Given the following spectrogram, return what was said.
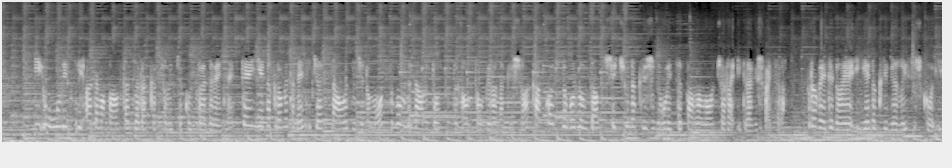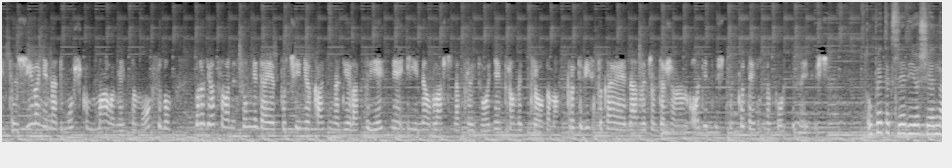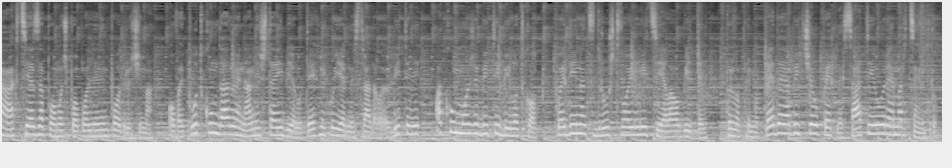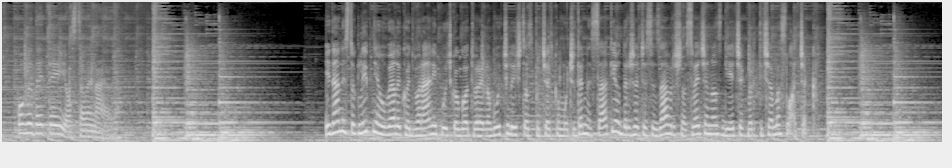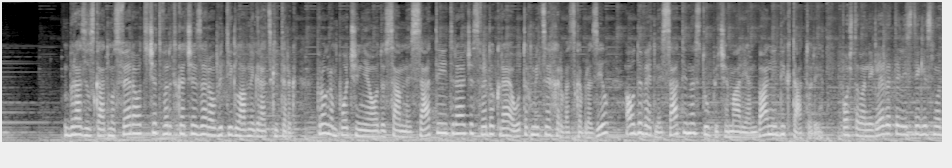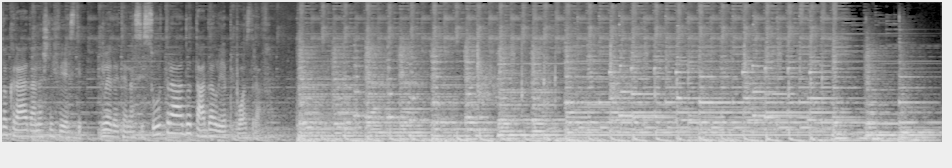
i u ulici Adama Baltazara Krčovića kod broja 19. Te jedna prometna nesreća sa ozlijeđenom osobom na autostupnog automobila na pješaka koja se dogodila u Zaprešiću na križanju ulice Pavla Lončara i Dragi Švajcara. Provedeno je i jedno kriminalističko istraživanje nad muškom maloljetnom osobom poradi osnovane sumnje da je počinio kaznena djela prijetnje i neovlaštena proizvodnja i promet drogama. Protiv istoga je nadležnom državnom odvjetništvu podneseno posebno izvješće. U petak slijedi još jedna akcija za pomoć poplavljenim područjima. Ovaj put kum daruje namještaj i bijelu tehniku jednoj stradaloj obitelji, a kum može biti bilo tko, pojedinac, društvo ili cijela obitelj. Prva primopredaja bit će u 15 sati u Remar centru. Pogledajte i ostale najave. 11. lipnja u Velikoj dvorani Pučkog otvorenog učilišta s početkom u 14 sati održat će se završna svečanost dječjeg vrtića Maslačak. Brazilska atmosfera od četvrtka će zarobiti glavni gradski trg. Program počinje od 18 sati i trajaće sve do kraja utakmice Hrvatska-Brazil, a u 19 sati nastupit će Marijan Bani diktatori. Poštovani gledatelji, stigli smo do kraja današnjih vijesti. Gledajte nas i sutra, a do tada lijep pozdrav.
